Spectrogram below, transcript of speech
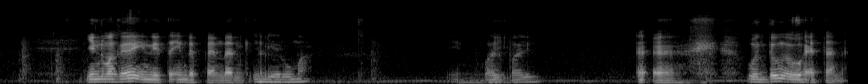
Ini maksudnya indie teh independen gitu. ini di rumah Indie. wifi Eh, eh. Untung eueuh eta na.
